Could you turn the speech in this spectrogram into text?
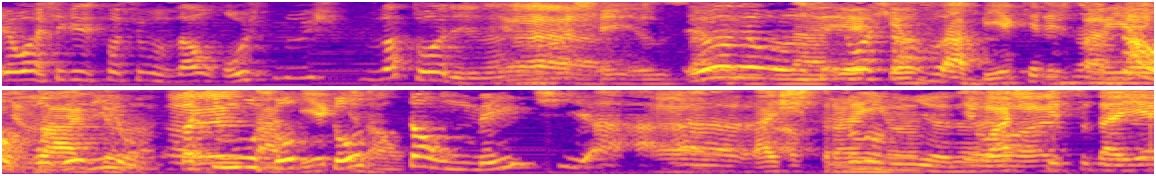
eu achei que eles fossem usar o rosto dos, dos atores, né? Eu não achei, eu não sei. Eu, não, eu, Não, sei, eu achava. sabia que eles Eu não iam Não, que usar. poderiam. Só que Eu mudou que totalmente a, a, Tá estranho, fisionomia, né? Eu Eu acho que acho isso daí é,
